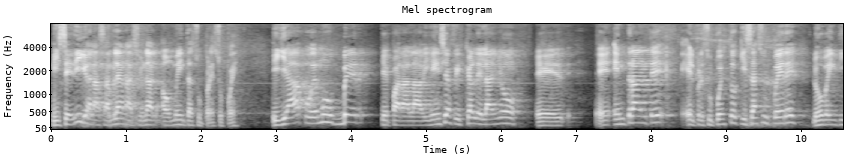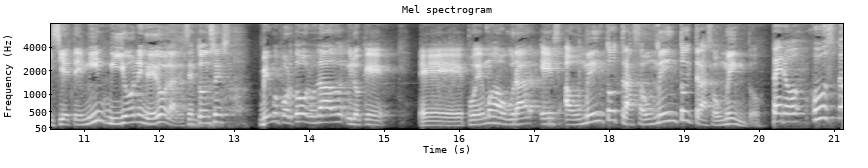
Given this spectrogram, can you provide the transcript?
Ni se diga la Asamblea Nacional aumenta su presupuesto. Y ya podemos ver que para la vigencia fiscal del año eh, eh, entrante el presupuesto quizás supere los 27 mil millones de dólares. Entonces, vemos por todos los lados y lo que eh, podemos augurar es aumento tras aumento y tras aumento. Pero justo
